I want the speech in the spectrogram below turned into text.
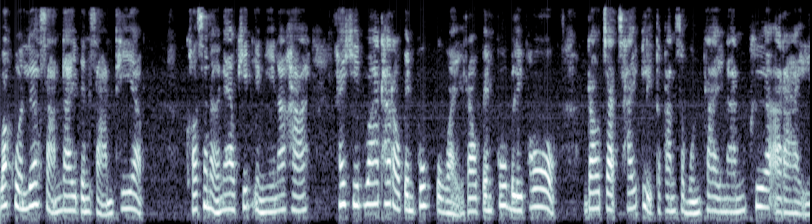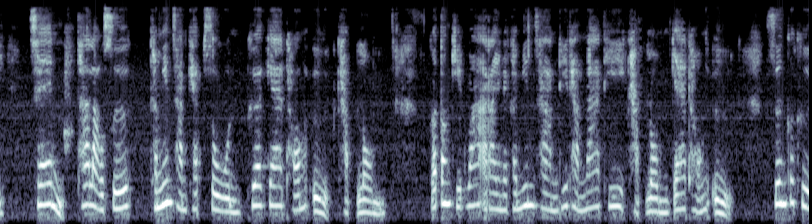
ว่าควรเลือกสารใดเป็นสารเทียบขอเสนอแนวคิดอย่างนี้นะคะ ให้คิดว่าถ้าเราเป็นผู้ป่วย เราเป็นผู้บริโภค เราจะใช้ผลิตภัณฑ์สมุนไพรนั้นเพื่ออะไร เช่น ถ้าเราซื้อขมิ้นชันแคปซูล เพื่อแก้ท้องอืดขับลม ก็ต้องคิดว่าอะไรในขมิ้นชันที่ทำหน้าที่ขับลมแก้ท้องอืด ซึ่งก็คือ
